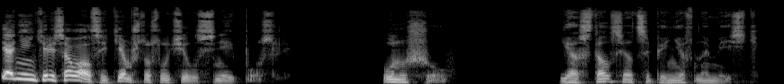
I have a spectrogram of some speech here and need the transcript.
Я не интересовался тем, что случилось с ней после. Он ушел. Я остался, оцепенев на месте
